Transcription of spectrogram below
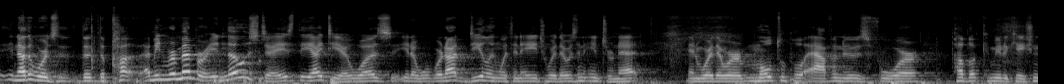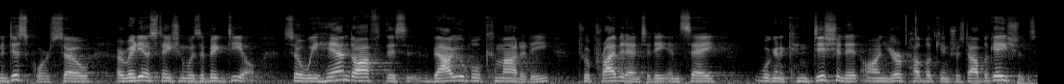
in other words, the, the, I mean, remember, in those days, the idea was, you know, we're not dealing with an age where there was an internet and where there were multiple avenues for public communication and discourse. So, a radio station was a big deal. So, we hand off this valuable commodity to a private entity and say, we're going to condition it on your public interest obligations.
